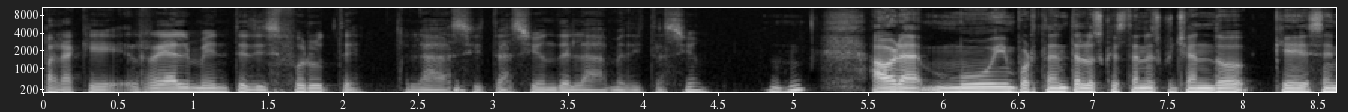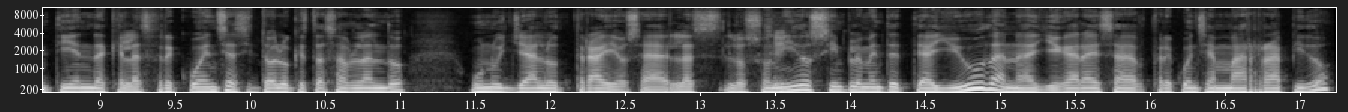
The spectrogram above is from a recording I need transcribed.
para que realmente disfrute la situación de la meditación. Ahora, muy importante a los que están escuchando que se entienda que las frecuencias y todo lo que estás hablando, uno ya lo trae. O sea, las, los sonidos simplemente te ayudan a llegar a esa frecuencia más rápido,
